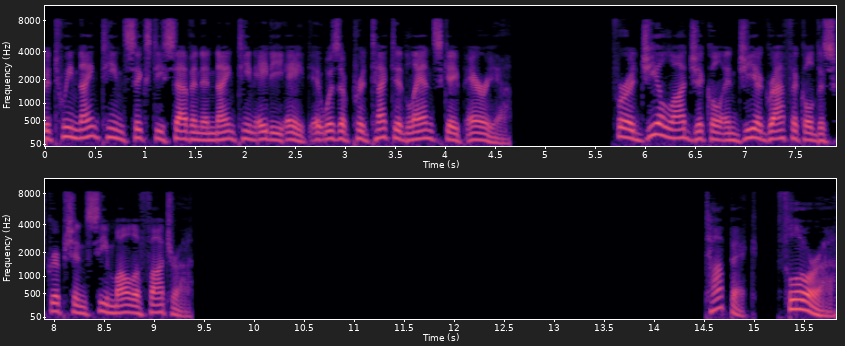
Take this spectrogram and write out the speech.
Between 1967 and 1988 it was a protected landscape area. For a geological and geographical description see Mala Fatra. Flora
